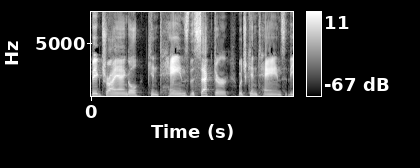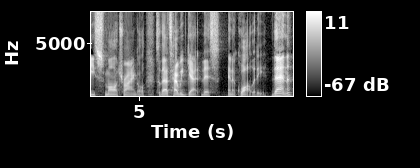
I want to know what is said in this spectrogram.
big triangle contains the sector, which contains the small triangle. So that's how we get this inequality. Then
